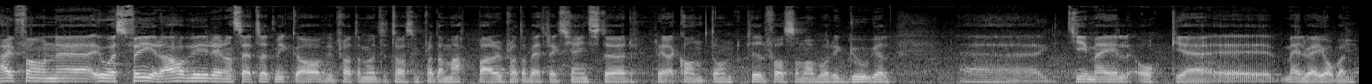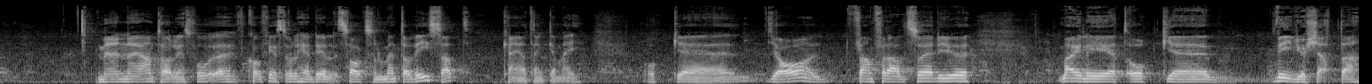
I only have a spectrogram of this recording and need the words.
iPhone eh, OS 4 har vi redan sett rätt mycket av. Vi pratar multitasking, vi pratar mappar, vi pratar bättre exchange-stöd, flera konton. Kul för oss som har både Google, eh, Gmail och eh, eh mail via jobben. Men eh, antagligen får, eh, finns det väl en hel del saker som de inte har visat, kan jag tänka mig. Och eh, ja, framförallt så är det ju möjlighet och eh, videochatta.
